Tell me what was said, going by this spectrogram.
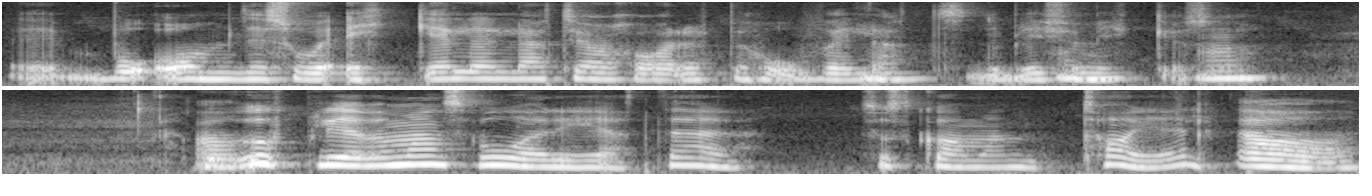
eh, om det så är äckel eller att jag har ett behov eller att det blir för mycket. Så. Ja. Och upplever man svårigheter så ska man ta hjälp. Ja.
